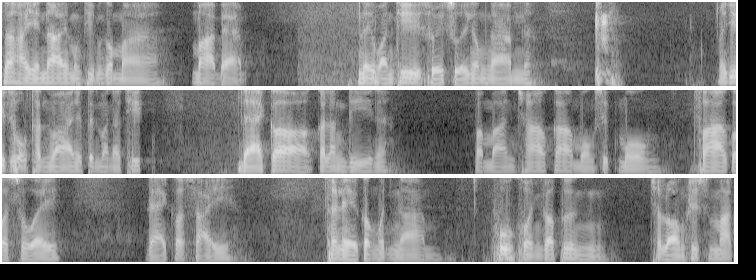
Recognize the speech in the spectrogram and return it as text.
แล้วหายนาบางทีมันก็มา มาแบบในวันที่สวยๆ งามๆนะในยี่สิบหกธันวาเนี่เป็นวันอาทิตย์ แดดก็กำลังดีนะ ประมาณเช้าเก้าโมงสิบโมง ฟ้าก็สวย แดดก็ใส ทะเลก็งดงาม ผู้คนก็เพิ่งฉลองคริสต์มาส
